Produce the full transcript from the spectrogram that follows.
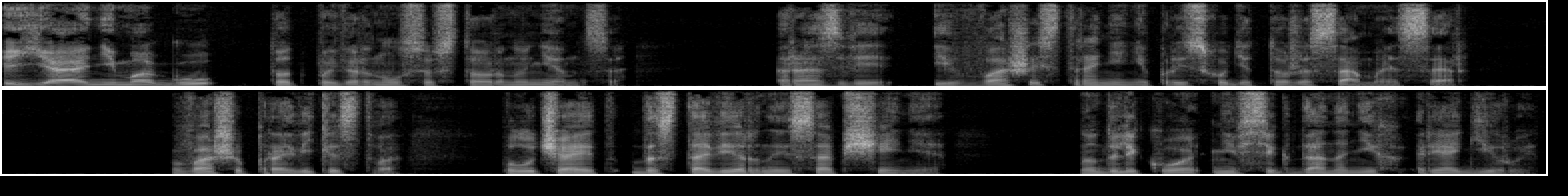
я не могу...» Тот повернулся в сторону немца. Разве и в вашей стране не происходит то же самое, сэр? Ваше правительство получает достоверные сообщения, но далеко не всегда на них реагирует.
